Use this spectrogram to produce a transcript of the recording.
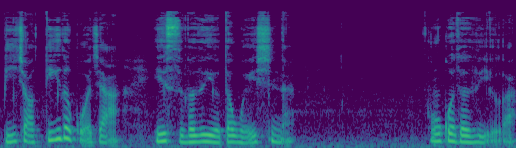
比较低的国家，伊是不是有的危险呢？我觉着是有的。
